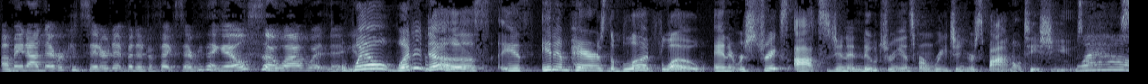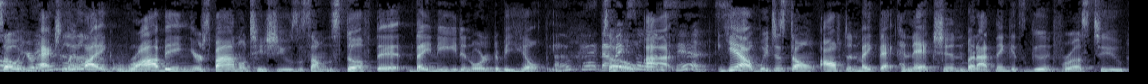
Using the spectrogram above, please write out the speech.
I mean, I never considered it, but it affects everything else, so why wouldn't it? Well, know? what it does is it impairs the blood flow and it restricts oxygen and nutrients from reaching your spinal tissues. Wow. So you're yeah. actually like robbing your spinal tissues of some of the stuff that they need in order to be healthy. Okay, that so makes a lot I, of sense. Yeah, we just don't often make that connection, but I think it's good for us to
